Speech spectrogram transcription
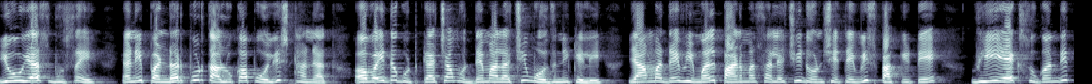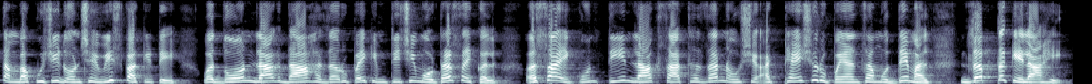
यू एस भुसे यांनी पंढरपूर तालुका पोलीस ठाण्यात अवैध गुटख्याच्या मुद्देमालाची मोजणी केली. यामध्ये विमल पान मसाल्याची दोनशे तेवीस पाकिटे व्ही एक सुगंधित तंबाखूची दोनशे वीस पाकिटे व दोन लाख दहा हजार रुपये किमतीची मोटारसायकल असा एकूण तीन लाख सात हजार नऊशे अठ्ठ्याऐंशी रुपयांचा मुद्देमाल जप्त केला आहे.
